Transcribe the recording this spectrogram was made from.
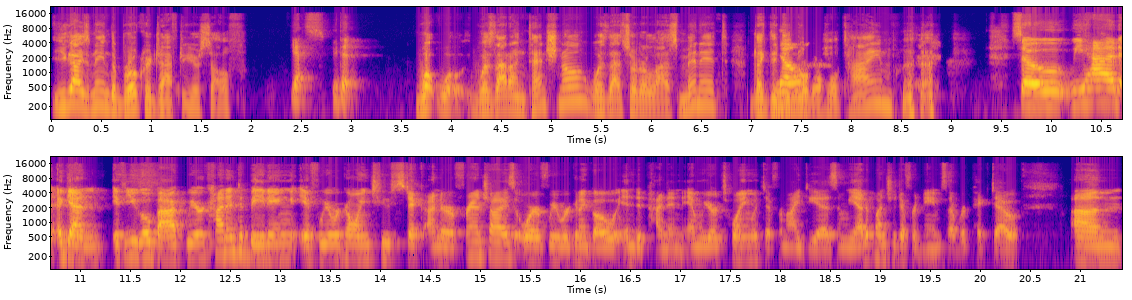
you guys named the brokerage after yourself. Yes, we did. What, what was that intentional? Was that sort of last minute? Like, did no. you know the whole time? So we had again, if you go back, we were kind of debating if we were going to stick under a franchise or if we were going to go independent and we were toying with different ideas and we had a bunch of different names that were picked out. Um,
